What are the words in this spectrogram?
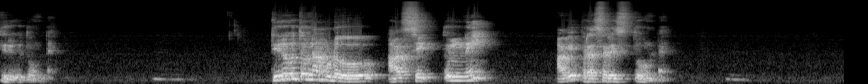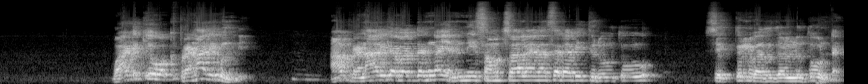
తిరుగుతూ ఉంటాయి తిరుగుతున్నప్పుడు ఆ శక్తుల్ని అవి ప్రసరిస్తూ ఉంటాయి. వాటికి ఒక ప్రణాళిక ఉంది. ఆ ప్రణాళికబద్ధంగా ఎన్ని సంవత్సరాలైనా సరే అవి తిరుగుతూ శక్తుల్ని వెదజల్లుతూ ఉంటాయి.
